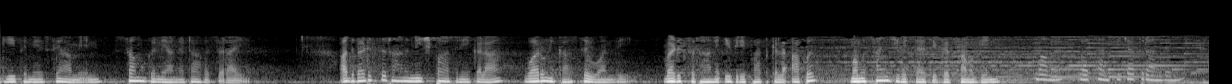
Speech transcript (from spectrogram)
ගීතමය සෑමෙන් සමුගන යන්නට අවසරයි. අද වැඩසටහන නිෂ්පාදනය කළ වරුණිකා සෙව්වන්දි. වැඩසටහන ඉදිරිපත් කළ අප මම සංජීව චෛත්‍යක සමගින් මම වසන්ති චතුරංගනී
